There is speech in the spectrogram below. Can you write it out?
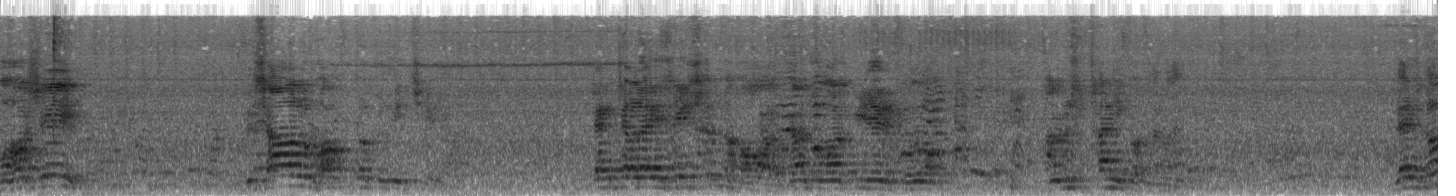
মহসিন বিশাল ভক্ত তুমি ছিলে। ট্যান্টালাইজেশন হয়, কারণ তোমার পীরের কোনো আনুষ্ঠানিকতা নাই। There's no.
